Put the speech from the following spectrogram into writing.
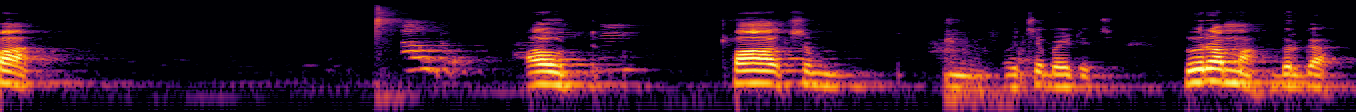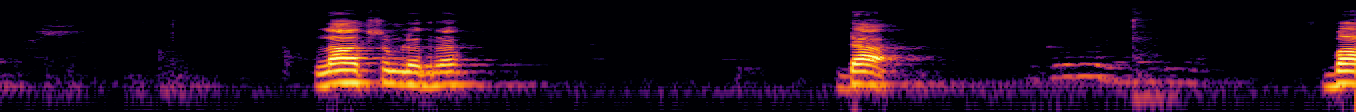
పా. అవుట్ పా అక్షరం ఉమ్, వచ్చే బయట వచ్చి నువ్వు రమ్మా దుర్గా. లా అక్షరంలోకి రా డా. బా.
